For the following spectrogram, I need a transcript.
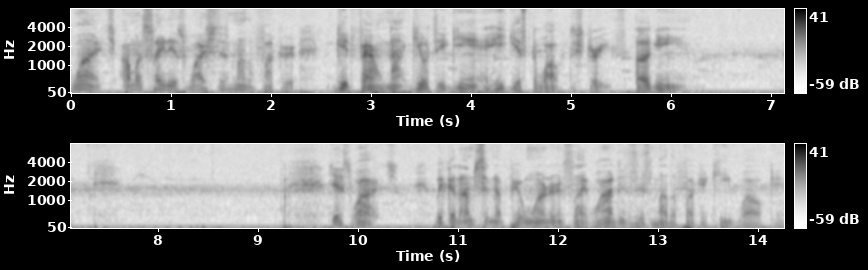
watch. I'm gonna say this. Watch this motherfucker get found not guilty again and he gets to walk the streets again. Just watch because I'm sitting up here wondering, it's like, why does this motherfucker keep walking?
